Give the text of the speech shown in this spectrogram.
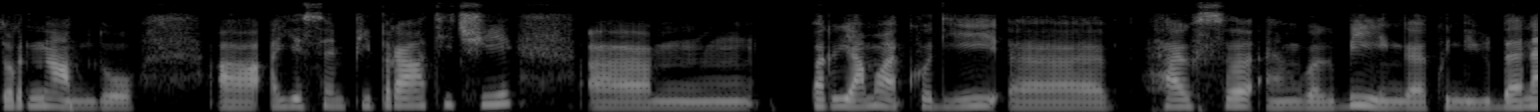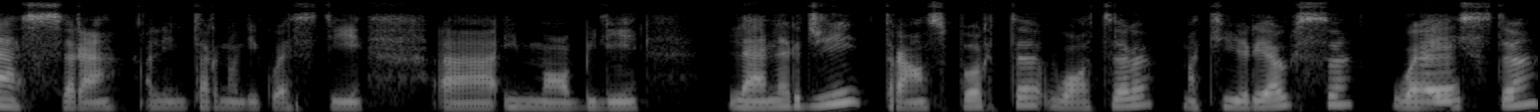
tornando uh, agli esempi pratici, um, parliamo ecco di eh, health and well-being, quindi il benessere all'interno di questi eh, immobili. L'energy, transport, water, materials, waste,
